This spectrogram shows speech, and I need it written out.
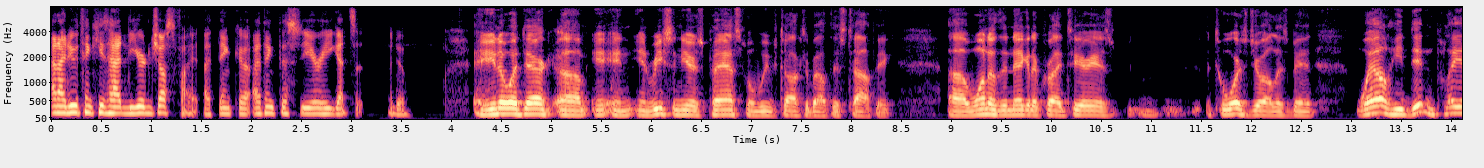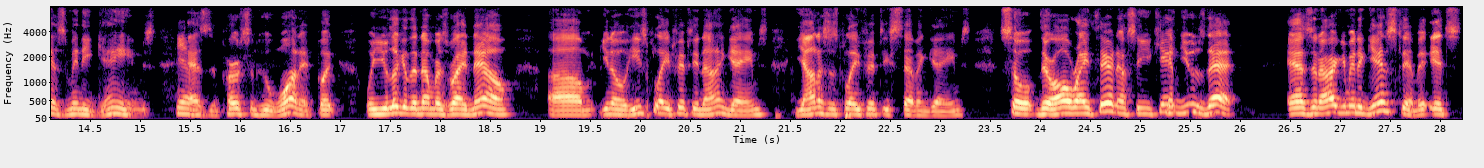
and I do think he's had the year to justify it. I think uh, I think this year he gets it. I do. And you know what, Derek? Um, in in recent years past, when we've talked about this topic, uh, one of the negative criteria towards Joel has been, well, he didn't play as many games yeah. as the person who won it. But when you look at the numbers right now, um, you know, he's played 59 games. Giannis has played 57 games. So they're all right there now. So you can't use that as an argument against him. It's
